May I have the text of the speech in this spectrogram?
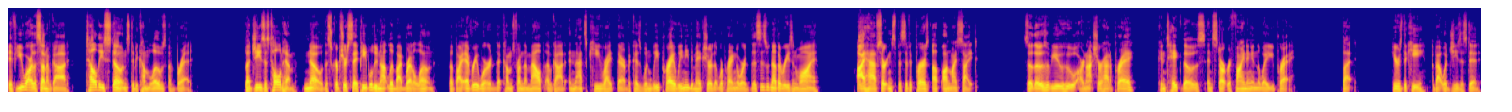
If you are the Son of God, tell these stones to become loaves of bread. But Jesus told him, No, the scriptures say people do not live by bread alone, but by every word that comes from the mouth of God. And that's key right there, because when we pray, we need to make sure that we're praying the word. This is another reason why I have certain specific prayers up on my site. So those of you who are not sure how to pray can take those and start refining in the way you pray. But here's the key about what Jesus did.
